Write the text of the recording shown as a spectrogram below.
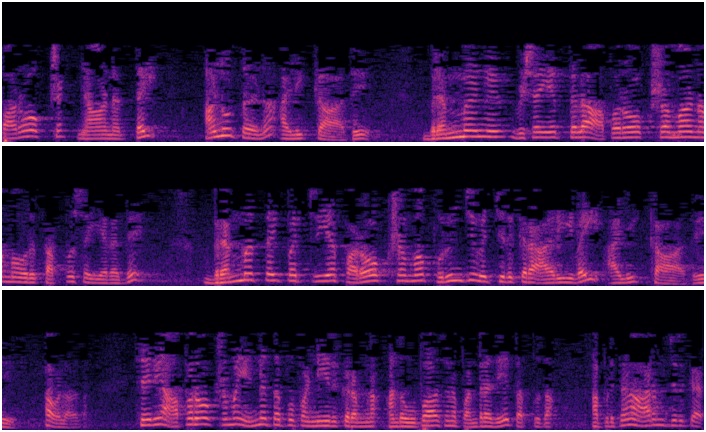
பரோக்ஷ ஞானத்தை அணுத்தன அழிக்காது. பிரம்மன் விஷயத்துல அபரோக்ஷமா நம்ம ஒரு தப்பு செய்யறது பிரம்மத்தை பற்றிய பரோட்சமா புரிஞ்சு வச்சிருக்கிற அறிவை அழிக்காது. அவ்வளவுதான். சரி அபரோக்ஷமா என்ன தப்பு பண்ணிருக்கிறோம்னா அந்த உபாசனை பண்றதே தப்பு தான் அப்படித்தானே ஆரம்பிச்சிருக்க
